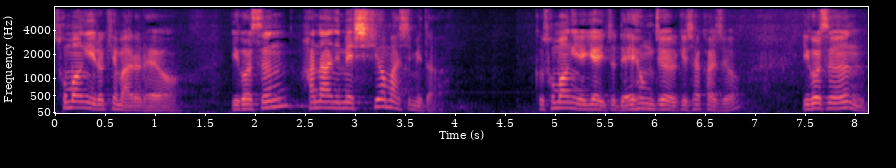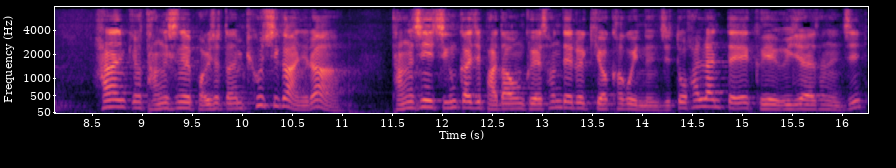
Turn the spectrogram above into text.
소망이 이렇게 말을 해요. 이것은 하나님의 시험하십니다. 그 소망의 얘기가 있죠. 내 형제 이렇게 시작하죠. 이것은 하나님께서 당신을 버리셨다는 표시가 아니라 당신이 지금까지 받아온 그의 선대를 기억하고 있는지 또 환란 때에 그의 의지하여 사는지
